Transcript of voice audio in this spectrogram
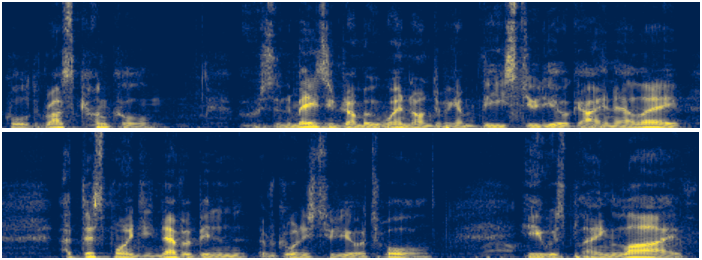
called Russ Kunkel, who's an amazing drummer who went on to become the studio guy in LA. At this point, he'd never been in a recording studio at all. He was playing live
